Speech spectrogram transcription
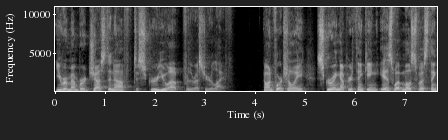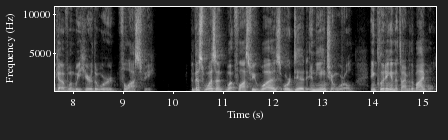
you remember just enough to screw you up for the rest of your life. Now, unfortunately, screwing up your thinking is what most of us think of when we hear the word philosophy. But this wasn't what philosophy was or did in the ancient world, including in the time of the Bible.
